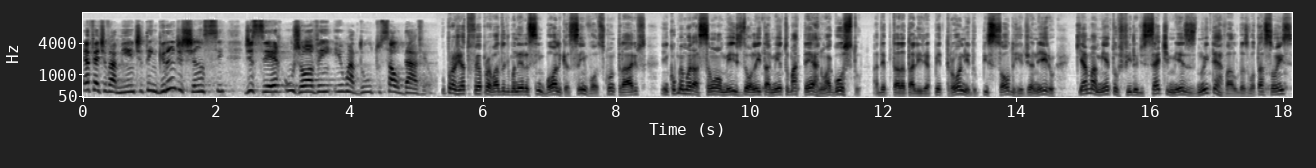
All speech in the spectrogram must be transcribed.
efetivamente tem grande chance de ser um jovem e um adulto saudável. O projeto foi aprovado de maneira simbólica, sem votos contrários, em comemoração ao mês do aleitamento materno, agosto. A deputada Talíria Petrone, do PSOL do Rio de Janeiro, que amamenta o filho de sete meses no intervalo das votações,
